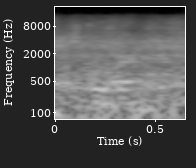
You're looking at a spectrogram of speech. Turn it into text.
Just to work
